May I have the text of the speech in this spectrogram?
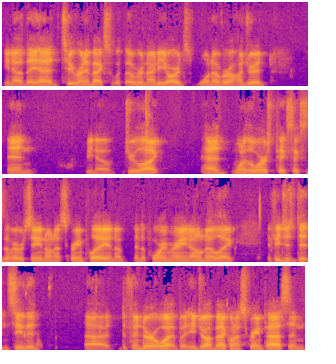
You know, they had two running backs with over 90 yards, one over 100, and you know, Drew Lock had one of the worst pick sixes I've ever seen on a screenplay in a in the pouring rain. I don't know, like if he just didn't see the uh, defender or what, but he dropped back on a screen pass and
